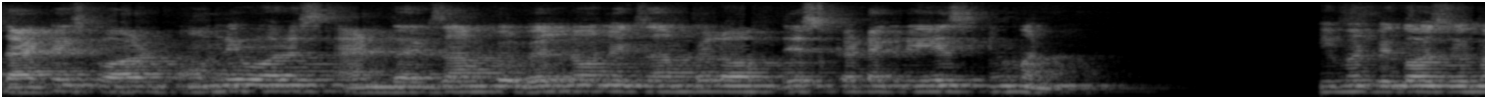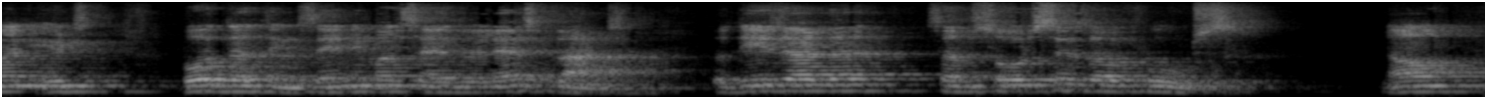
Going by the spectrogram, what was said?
that is called omnivorous and the example well known example of this category is human. Human because human eats both the things animals as well as plants. So these are the some sources of foods. Now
